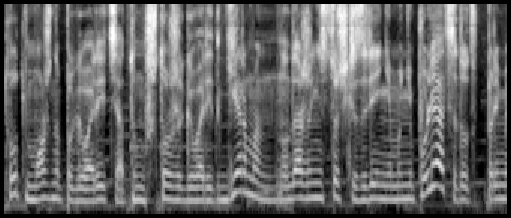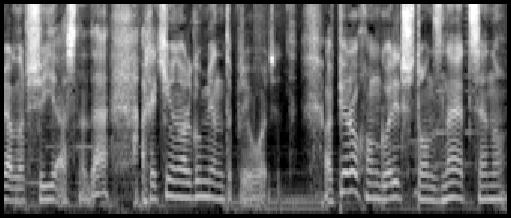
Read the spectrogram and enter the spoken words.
тут можно поговорить о том, что же говорит Герман, но даже не с точки зрения манипуляции, тут примерно все ясно, да, а какие он аргументы приводит. Во-первых, он говорит, что он знает цену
